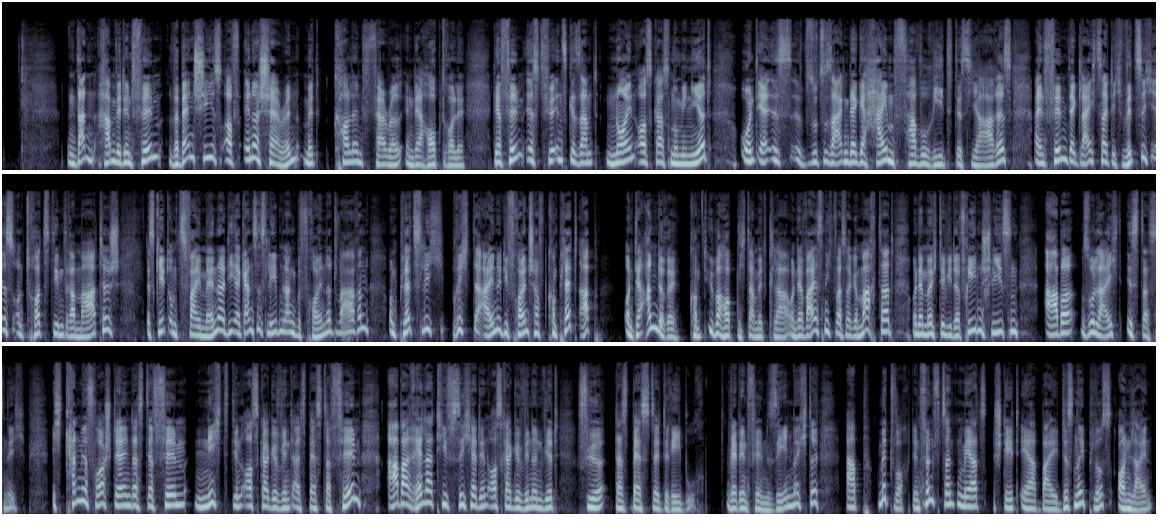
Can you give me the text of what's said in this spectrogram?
Und dann haben wir den Film The Banshees of Inner Sharon mit Colin Farrell in der Hauptrolle. Der Film ist für insgesamt neun Oscars nominiert und er ist äh, sozusagen der Geheimfavorit des Jahres. Ein Film, der gleichzeitig witzig ist und trotzdem dramatisch. Es geht um zwei Männer, die ihr ganzes Leben lang befreundet waren und plötzlich bricht der eine die Freundschaft komplett ab und der andere kommt überhaupt nicht damit klar und er weiß nicht, was er gemacht hat und er möchte wieder Frieden schließen, aber so leicht ist das nicht. Ich kann mir vorstellen, dass der Film nicht den Oscar gewinnt als bester Film, aber relativ sicher den Oscar gewinnen wird für das beste Drehbuch. Wer den Film sehen möchte, ab Mittwoch, den 15. März, steht er bei Disney Plus online.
